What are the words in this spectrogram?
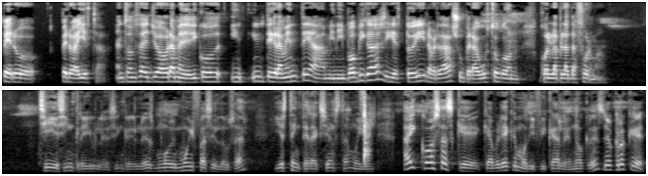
pero, pero ahí está. Entonces yo ahora me dedico íntegramente a mini popicas y estoy, la verdad, súper a gusto con, con la plataforma. Sí, es increíble, es increíble, es muy, muy fácil de usar y esta interacción está muy bien. Hay cosas que, que habría que modificarle, ¿no crees? Yo creo que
